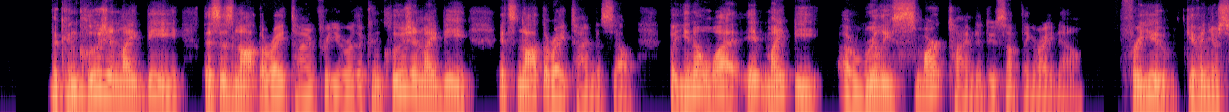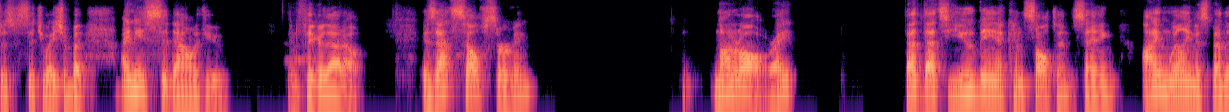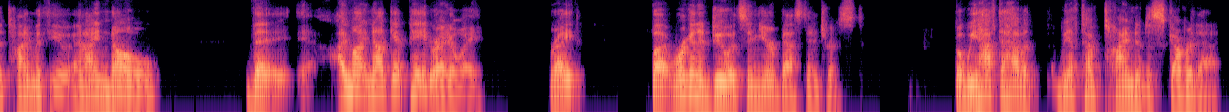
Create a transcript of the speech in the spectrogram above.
The mm-hmm. conclusion might be this is not the right time for you, or the conclusion might be it's not the right time to sell. But you know what? It might be a really smart time to do something right now for you, given your situation. But I need to sit down with you and figure that out. Is that self serving? Not at all, right? That, that's you being a consultant saying, I'm willing to spend the time with you. And I know that I might not get paid right away, right? But we're going to do what's in your best interest. But we have to have a we have to have time to discover that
